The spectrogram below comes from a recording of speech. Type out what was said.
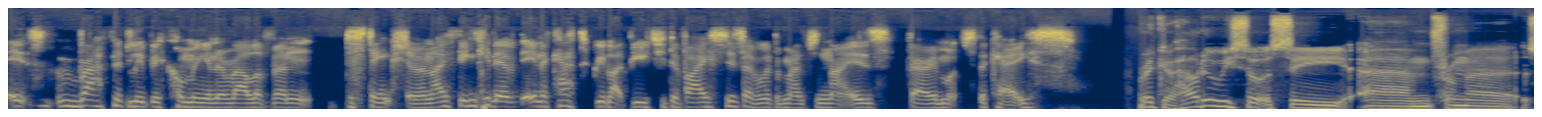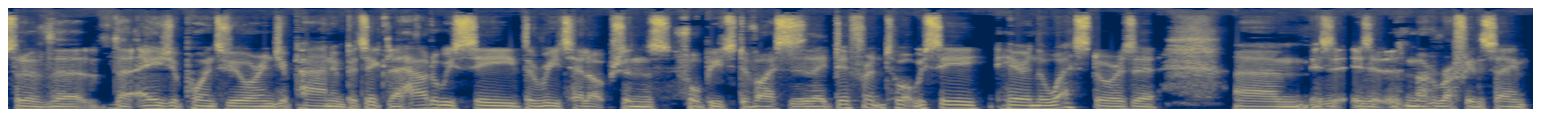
it's rapidly becoming an irrelevant distinction. And I think in a in a category like beauty devices, I would imagine that is very much the case. Reiko, how do we sort of see um, from a sort of the, the Asia point of view or in Japan in particular, how do we see the retail options for beauty devices? Are they different to what we see here in the West or is it, um, is it, is it roughly the same?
